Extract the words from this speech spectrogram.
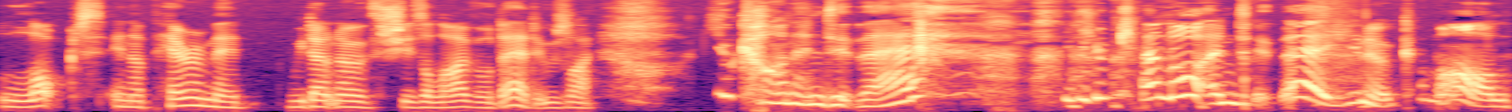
locked in a pyramid, we don't know if she's alive or dead. It was like, oh, you can't end it there. you cannot end it there. You know, come on.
